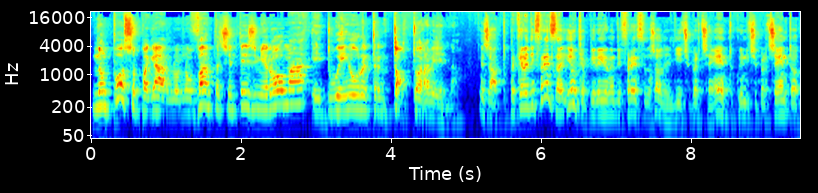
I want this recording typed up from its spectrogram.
Non posso pagarlo 90 centesimi a Roma e 2,38 euro a Ravenna. Esatto, perché la differenza, io capirei una differenza, non so, del 10%, 15%,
